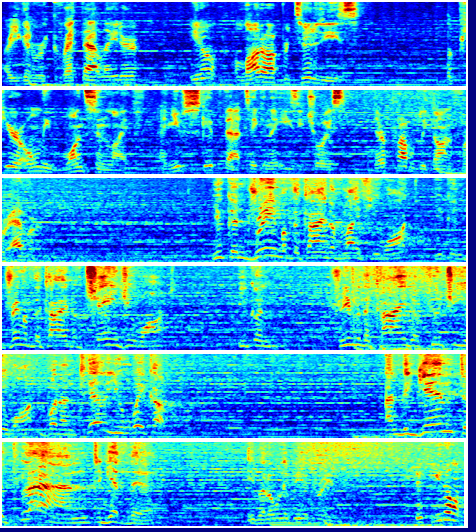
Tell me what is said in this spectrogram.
Are you going to regret that later? You know, a lot of opportunities appear only once in life, and you skip that taking the easy choice, they're probably gone forever. You can dream of the kind of life you want. You can dream of the kind of change you want. You can dream of the kind of future you want, but until you wake up and begin to plan to get there, it will only be a dream. If you don't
